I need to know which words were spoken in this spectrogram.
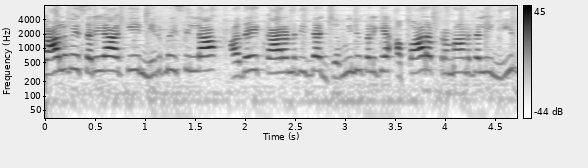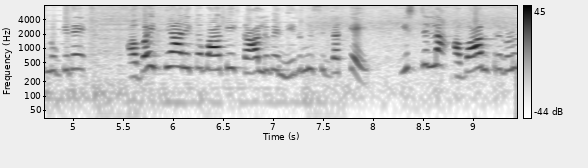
ಕಾಲುವೆ ಸರಿಯಾಗಿ ನಿರ್ಮಿಸಿಲ್ಲ. ಅದೇ ಕಾರಣದಿಂದ ಜಮೀನುಗಳಿಗೆ ಅಪಾರ ಪ್ರಮಾಣದಲ್ಲಿ ನೀರು ನುಗ್ಗಿದೆ. ಅವೈಜ್ಞಾನಿಕವಾಗಿ ಕಾಲುವೆ ನಿರ್ಮಿಸಿದ್ದಕ್ಕೆ ಇಷ್ಟೆಲ್ಲ ಅವಾಂತರಗಳು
